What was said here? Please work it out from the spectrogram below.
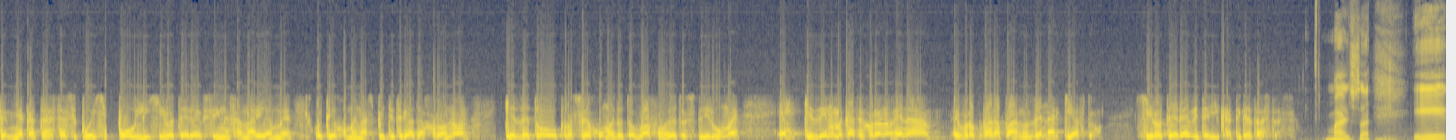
σε μια κατάσταση που έχει πολύ χειροτερεύσει. Είναι σαν να λέμε ότι έχουμε ένα σπίτι 30 χρόνων και δεν το προσέχουμε, δεν το βάφουμε, δεν το συντηρούμε ε, και δίνουμε κάθε χρόνο ένα ευρώ παραπάνω. Δεν αρκεί αυτό. Χειροτερεύει τελικά την κατάσταση. Μάλιστα. Ε,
